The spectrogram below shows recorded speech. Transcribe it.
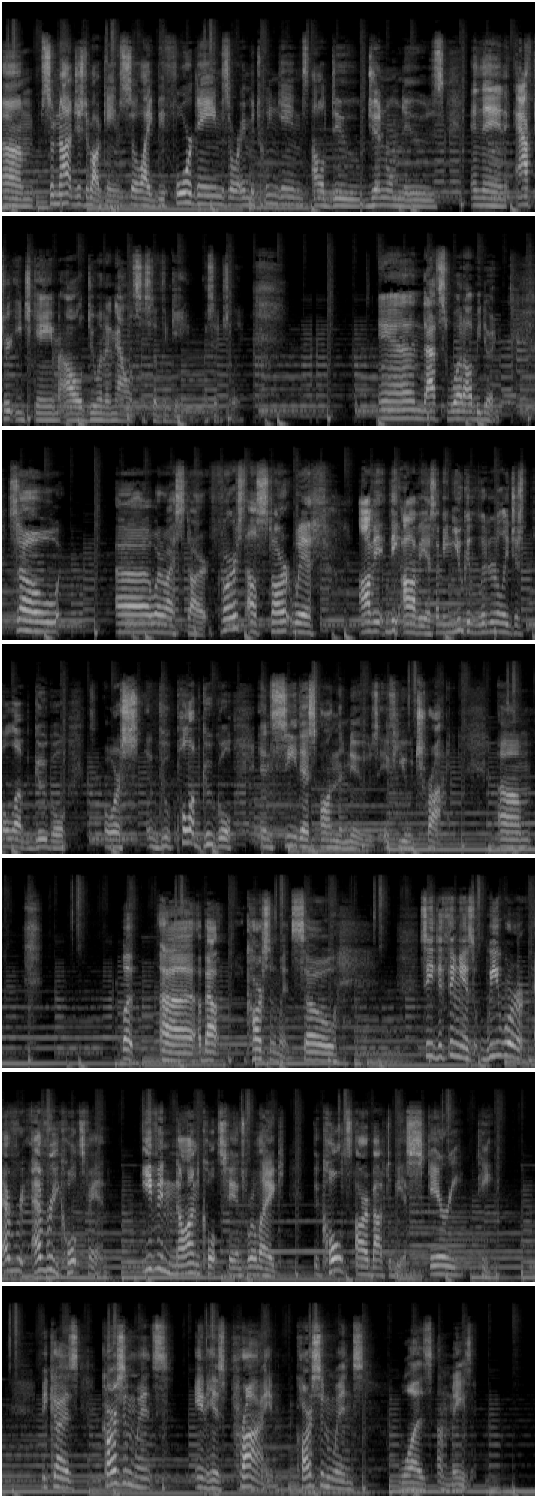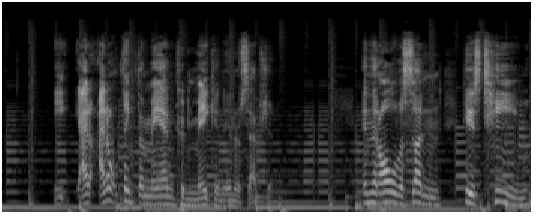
um, so not just about games. So like before games or in between games, I'll do general news, and then after each game, I'll do an analysis of the game, essentially. And that's what I'll be doing. So, uh, where do I start? First, I'll start with obvi- the obvious. I mean, you could literally just pull up Google or pull up Google and see this on the news if you tried. Um, but uh, about Carson Wentz. So, see, the thing is, we were every every Colts fan, even non-Colts fans, were like, the Colts are about to be a scary team because Carson Wentz in his prime, Carson Wentz was amazing. He, I, I don't think the man could make an interception. And then all of a sudden, his team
